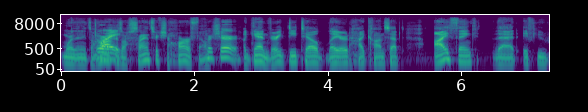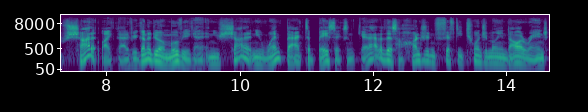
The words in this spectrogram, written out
more than it's a horror. Right. It's a science fiction horror film For sure. Again, very detailed, layered, high concept. I think that if you shot it like that, if you're going to do a movie again and you shot it and you went back to basics and get out of this 150 200 million dollar range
